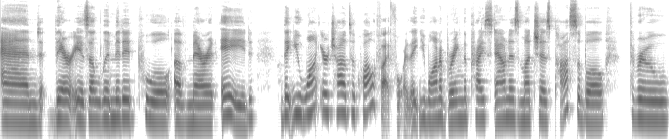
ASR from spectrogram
and there is a limited pool of merit aid that you want your child to qualify for, that you want to bring the price down as much as possible through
